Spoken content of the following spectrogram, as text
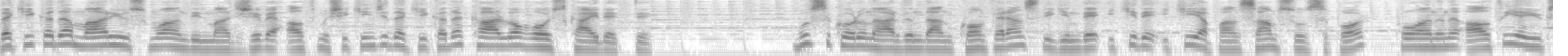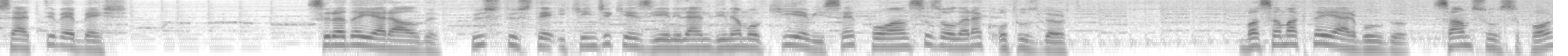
Dakikada Marius Muandilmacı ve 62. dakikada Carlo Holz kaydetti. Bu skorun ardından Konferans Ligi'nde 2'de 2 yapan Samsun Spor, puanını 6'ya yükseltti ve 5. Sırada yer aldı. Üst üste ikinci kez yenilen Dinamo Kiev ise puansız olarak 34. Basamakta yer buldu. Samsun Spor,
